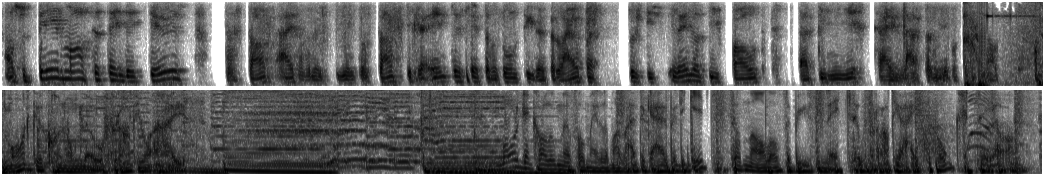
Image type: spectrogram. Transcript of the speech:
Also dermaßen tendenziös das darf einfach nicht sein. Das darf sich ein NZZ am Sonntag nicht erlauben. Sonst ist relativ bald äh, bin ich kein Leser mehr. Die Morgenkolumne auf Radio 1. Morgenkolumne von Elmar Leiter Gerber, die gibt es zum Nachlesen bei uns im Netz auf radio1.ch.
